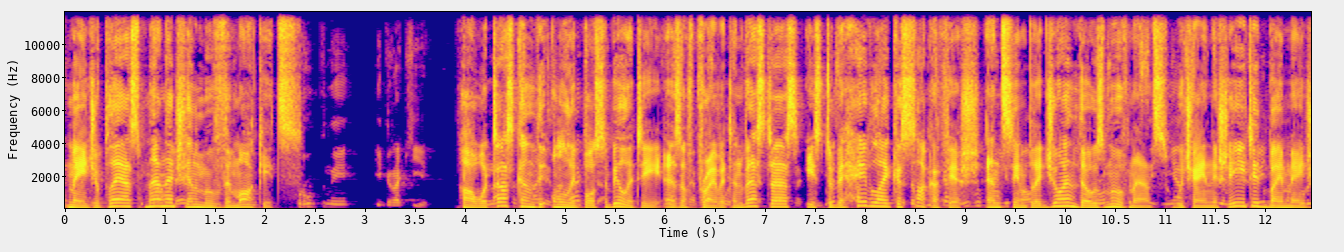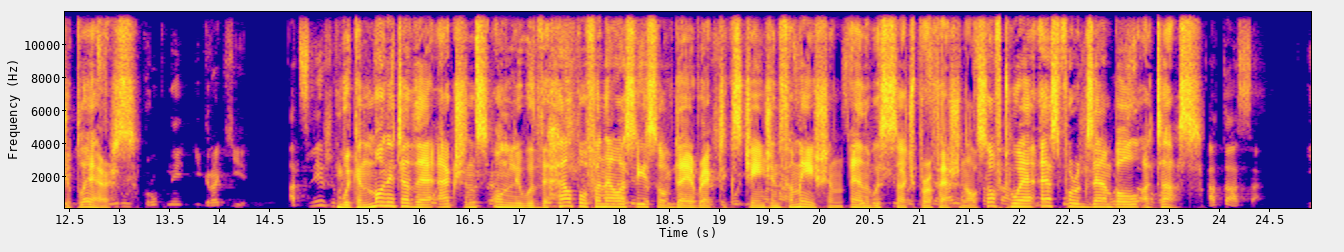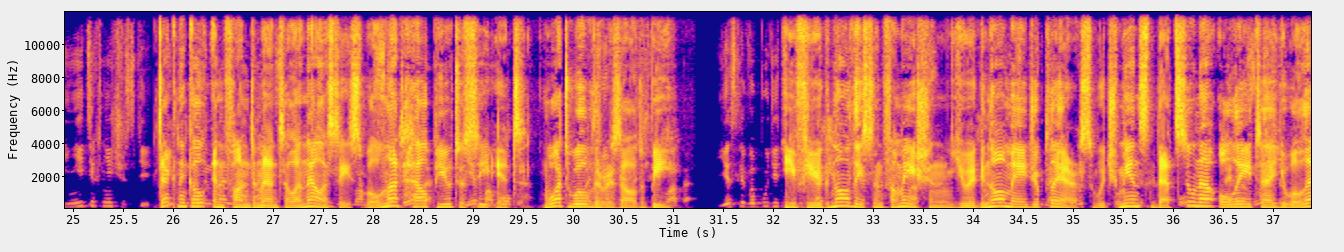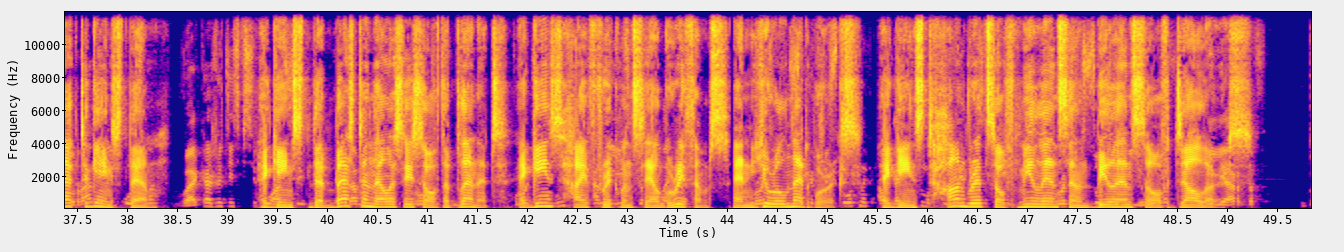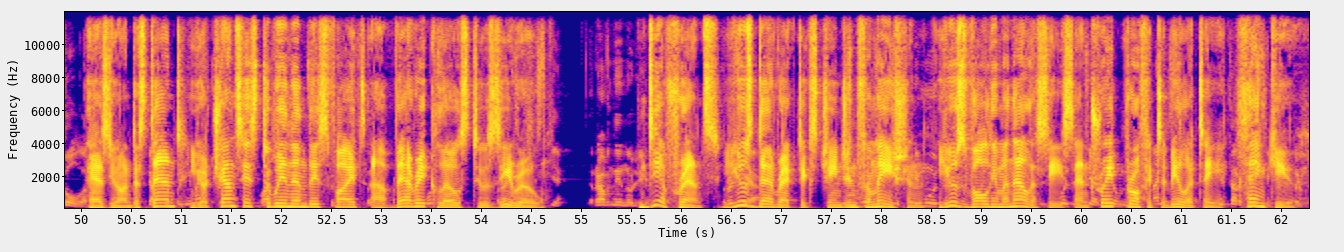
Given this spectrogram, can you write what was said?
Major players manage and move the markets. Our task and the only possibility as of private investors is to behave like a suckerfish and simply join those movements, which are initiated by major players. We can monitor their actions only with the help of analysis of direct exchange information and with such professional software as, for example, ATAS. Technical and fundamental analysis will not help you to see it. What will the result be? If you ignore this information, you ignore major players, which means that sooner or later you will act against them. Against the best analysis of the planet, against high-frequency algorithms and neural networks, against hundreds of millions and billions of dollars. As you understand, your chances to win in this fight are very close to zero. Dear friends, use direct exchange information, use volume analysis and trade profitability. Thank you.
